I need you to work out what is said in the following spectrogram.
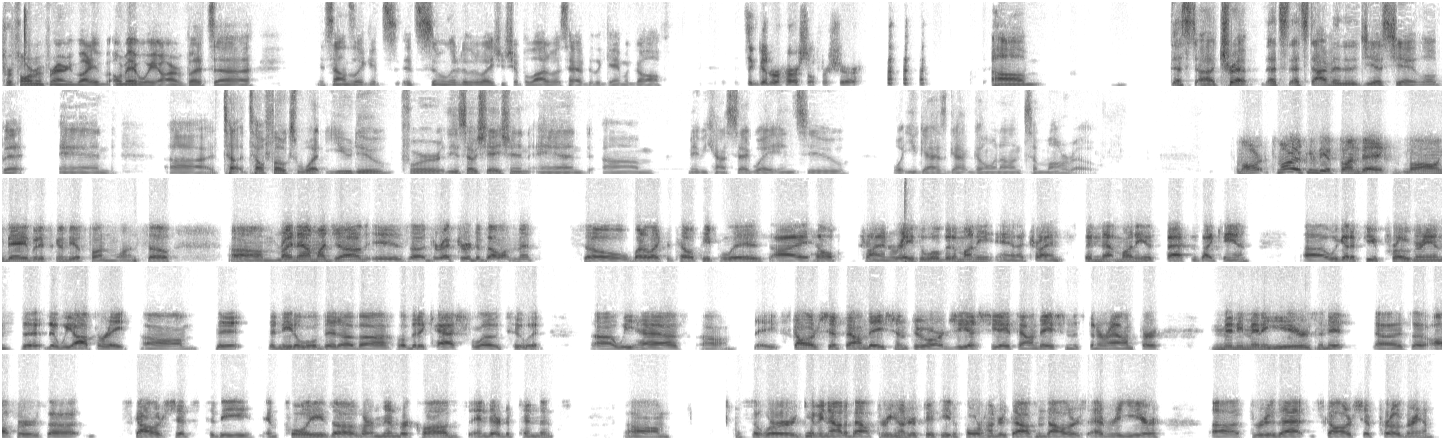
performing for anybody, or maybe we are, but uh, it sounds like it's it's similar to the relationship a lot of us have to the game of golf. It's a good rehearsal for sure. um, that's uh, Tripp. That's let's dive into the GSGA a little bit and uh, tell tell folks what you do for the association and um, maybe kind of segue into what you guys got going on tomorrow. Tomorrow tomorrow is going to be a fun day, long day, but it's going to be a fun one. So um, right now, my job is uh, director of development. So what I like to tell people is I help try and raise a little bit of money, and I try and spend that money as fast as I can uh, we got a few programs that, that we operate um, that, that need a little bit of uh, a little bit of cash flow to it. Uh, we have um, a scholarship foundation through our GSGA Foundation that's been around for many many years, and it uh, offers uh, scholarships to the employees of our member clubs and their dependents. Um, so we're giving out about 350 to 400 thousand dollars every year uh, through that scholarship program.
